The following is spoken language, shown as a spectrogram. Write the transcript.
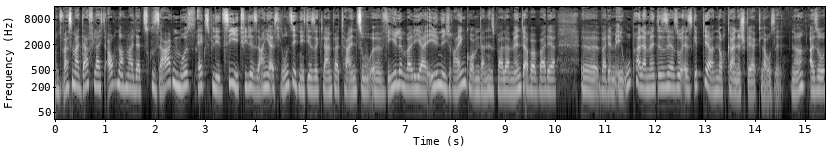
Und was man da vielleicht auch noch mal dazu sagen muss, explizit, viele sagen ja, es lohnt sich nicht, diese Kleinparteien zu äh, wählen, weil die ja eh nicht reinkommen dann ins Parlament. Aber bei der äh, bei dem EU-Parlament ist es ja so, es gibt ja noch keine Sperrklausel. Ne? Also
